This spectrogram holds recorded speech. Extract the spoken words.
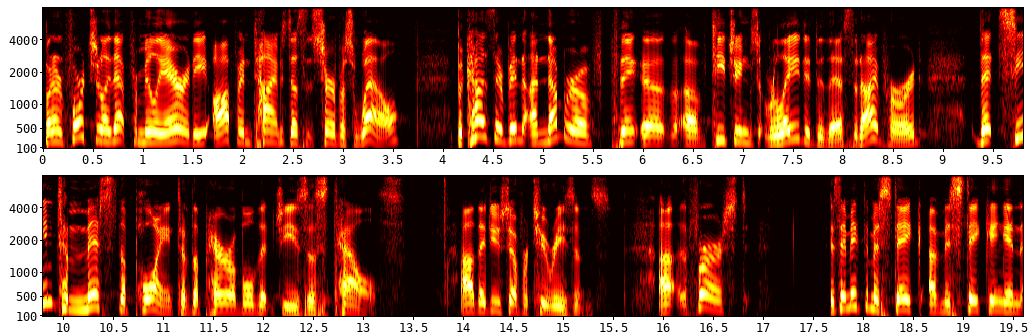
But unfortunately, that familiarity oftentimes doesn't serve us well because there have been a number of, th- uh, of teachings related to this that I've heard that seem to miss the point of the parable that Jesus tells. Uh, they do so for two reasons. Uh, first is they make the mistake of mistaking an,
